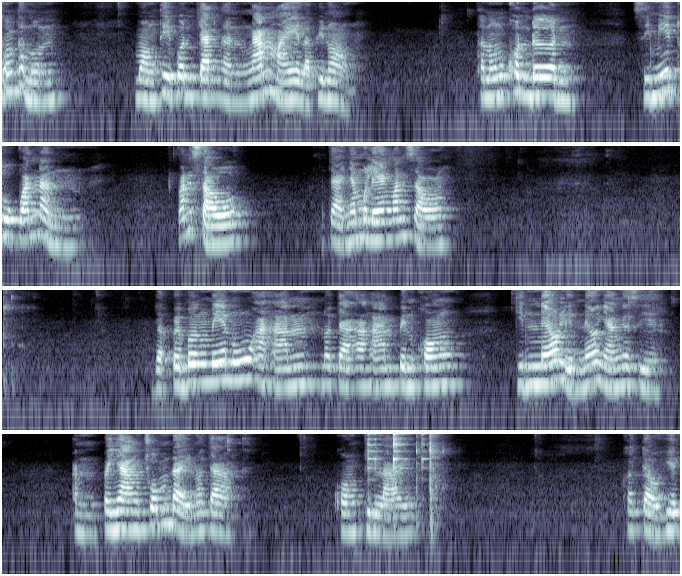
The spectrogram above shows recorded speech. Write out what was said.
ทั้งถนนมองที่เพิ่นจัดงานงานไหมล่ะพี่น้อง ถนนคนเดิน สิมีทุกวันนั่นวันเสาร์จ่ายยามมื้อแรงวันเสาร์อยากไปเบิ่งเมนูอาหารนอกจากอาหารเป็นของกินแนวหลินแนวหยังจังซี่ อันไปยางชมได้เนาะจ้าของกินหลายเขาเจ้าเฮ็ด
